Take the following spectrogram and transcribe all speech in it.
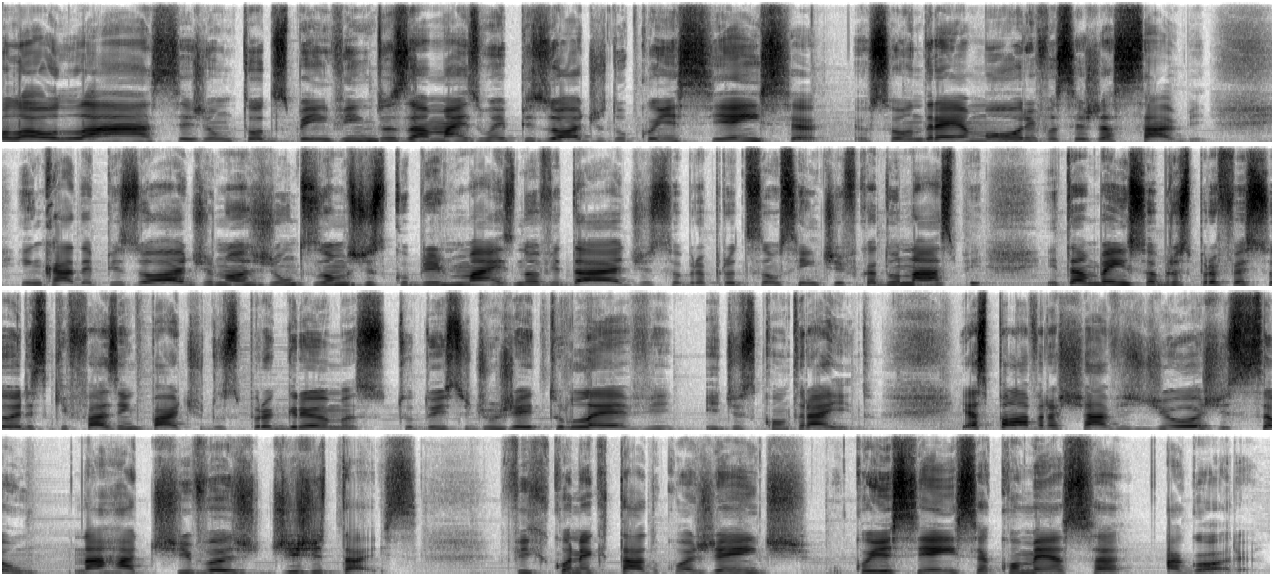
Olá, olá! Sejam todos bem-vindos a mais um episódio do Conheciência. Eu sou Andréia Moura e você já sabe. Em cada episódio, nós juntos vamos descobrir mais novidades sobre a produção científica do NASP e também sobre os professores que fazem parte dos programas. Tudo isso de um jeito leve e descontraído. E as palavras-chave de hoje são narrativas digitais. Fique conectado com a gente, o Conheciência começa agora.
